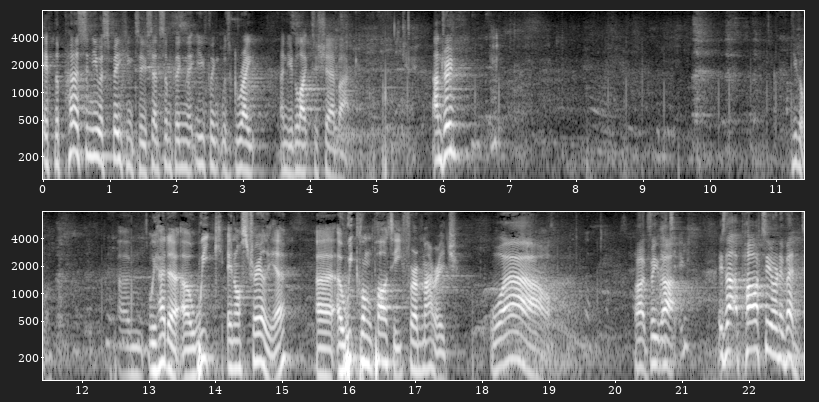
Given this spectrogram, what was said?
if the person you were speaking to said something that you think was great and you'd like to share back. Andrew? You got one. Um, we had a, a week in Australia, uh, a week long party for a marriage. Wow. All right, beat that. Is that a party or an event?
